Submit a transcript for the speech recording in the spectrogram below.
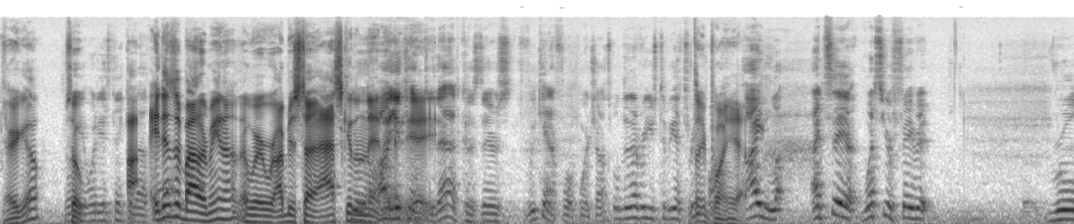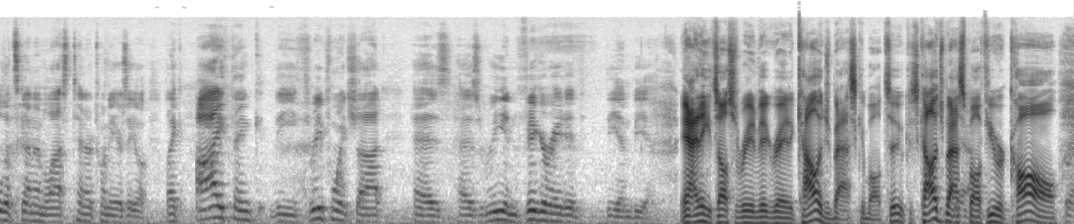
There you go. What so do you- what do you think uh, about it that? doesn't bother me. No, we're, I'm just uh, asking. and- Oh, you can't uh, do that because there's we can't have four point shots. Well, there never used to be a three, Three-point, yeah. I lo- I'd say, uh, what's your favorite rule that's gone in the last ten or twenty years ago? Like I think the three point shot has has reinvigorated the NBA. Yeah, I think it's also reinvigorated college basketball too, because college basketball, if you recall, Right.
